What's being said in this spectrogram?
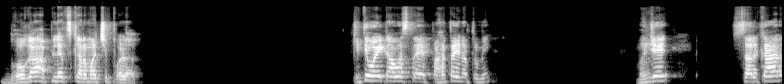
भोगा आपल्याच कर्माची फळं. किती वाईट अवस्था आहे पाहताय ना तुम्ही. म्हणजे सरकार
